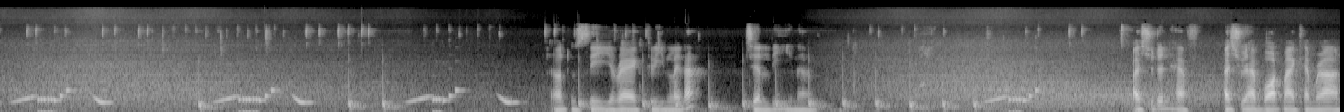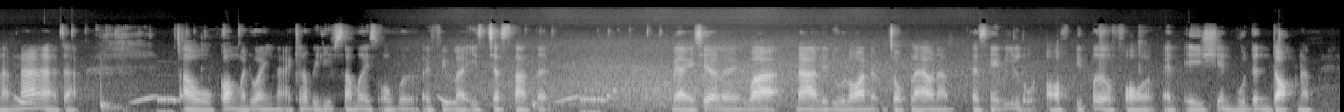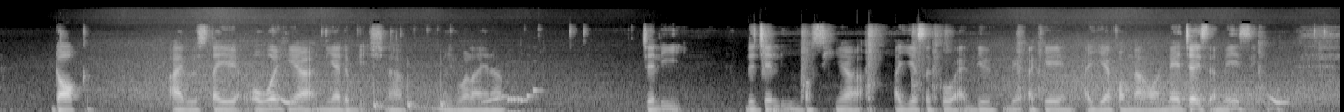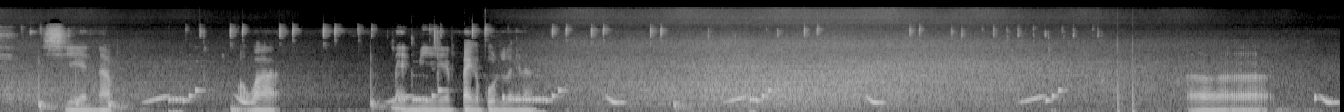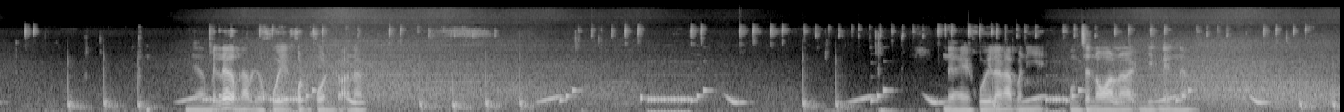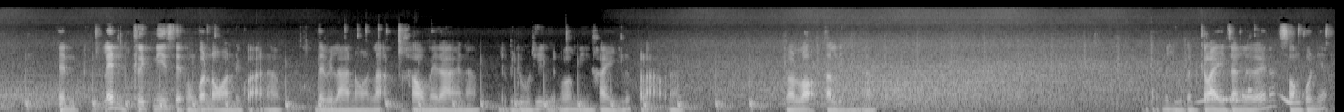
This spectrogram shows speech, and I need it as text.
I want to see rare green อะไรนะ jelly นะ I shouldn't have I should have bought my camera นะ น่าจะเอากล้องมาด้วยนะ I cannot believe summer is over I feel like it's just started ไม่อยากเชื่อเลยว่าหน้าฤดูร้อนจบแล้วนะ There's heavy load of people for an Asian wooden dog นะ dog I will stay over here near the beach นะครับไม่รู้อะไรนะครับ jelly the jelly was here a years ago and will be back again a year from now on nature is amazing เชียนนะครับบอกว่าไม่เห็นมีแปลงกระพุนเลยนะเอ่อยังไม่เริ่มนะเดี๋ยวคุยให้คนๆก่อนนะ เหนื่อยคุยแล้วครับวันนี้ ผมจะนอนแล้วอีกนิดนึงนะเล่นเล่นคลิปนี้เสร็จผมก็นอนดีกว่านะครับ ได้เวลานอนละเข้าไม่ได้นะครับเดี๋ยวไปดูที่อื่นว่ามีใครหรือเปล่านะรับเราเลาะตะลิงนะครับมาอยู่กันไกลจังเลยนะสองคนเนี้ย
